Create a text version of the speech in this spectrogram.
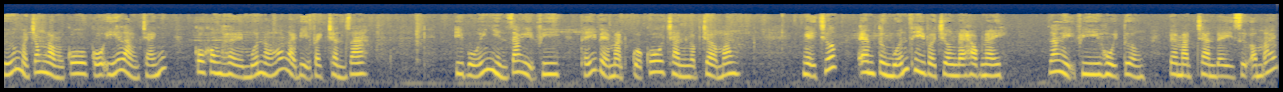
Thứ mà trong lòng cô cố ý lảng tránh, cô không hề muốn nó lại bị vạch trần ra. Y bối nhìn Giang ỉ Phi, thấy vẻ mặt của cô tràn ngập chờ mong. Ngày trước, em từng muốn thi vào trường đại học này. Giang ỉ Phi hồi tưởng, vẻ mặt tràn đầy sự ấm áp.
